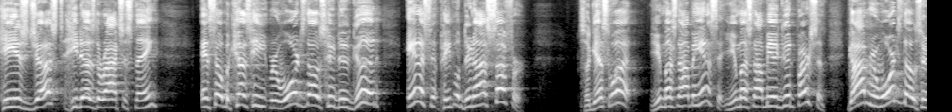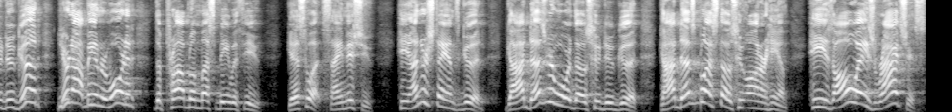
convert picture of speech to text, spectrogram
He is just, he does the righteous thing. And so, because he rewards those who do good, innocent people do not suffer. So, guess what? You must not be innocent. You must not be a good person. God rewards those who do good. You're not being rewarded. The problem must be with you. Guess what? Same issue. He understands good. God does reward those who do good. God does bless those who honor him. He is always righteous.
